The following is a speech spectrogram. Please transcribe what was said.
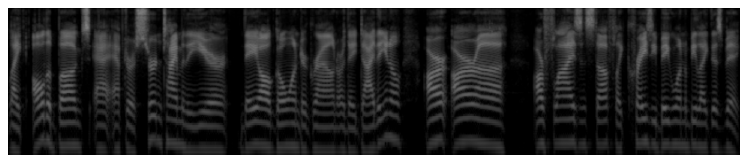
like all the bugs at, after a certain time of the year they all go underground or they die that you know our our uh our flies and stuff like crazy big one will be like this big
